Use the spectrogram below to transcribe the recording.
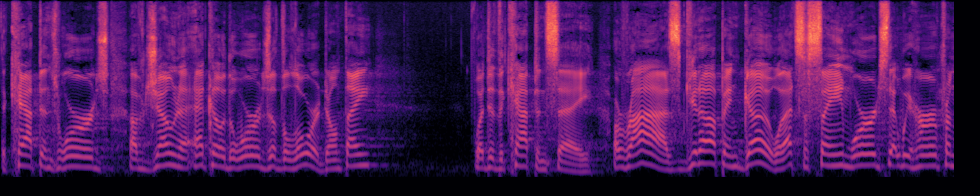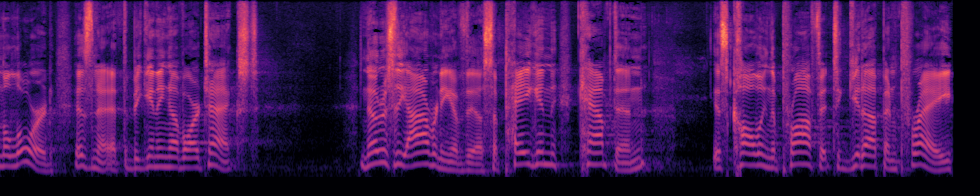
The captain's words of Jonah echo the words of the Lord, don't they? What did the captain say? Arise, get up, and go. Well, that's the same words that we heard from the Lord, isn't it, at the beginning of our text? Notice the irony of this. A pagan captain is calling the prophet to get up and pray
